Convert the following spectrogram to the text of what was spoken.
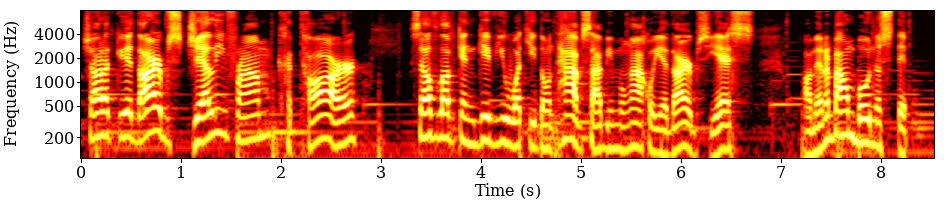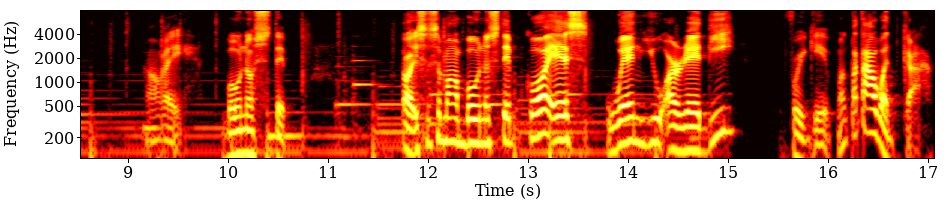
Shout out Kuya Darbs, Jelly from Qatar. Self-love can give you what you don't have. Sabi mo nga, Kuya Darbs. Yes. Oh, meron pa akong bonus tip. Okay. Bonus tip. To, isa sa mga bonus tip ko is when you are ready, forgive. Magpatawad ka.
